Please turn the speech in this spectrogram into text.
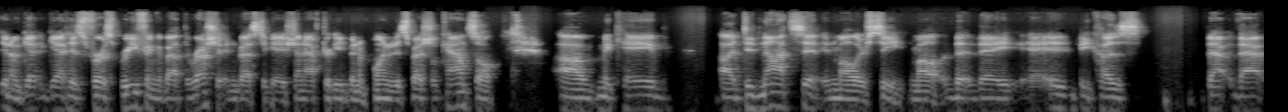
you know get get his first briefing about the Russia investigation after he'd been appointed as special counsel, uh, McCabe uh, did not sit in Mueller's seat. Mueller, they because that that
